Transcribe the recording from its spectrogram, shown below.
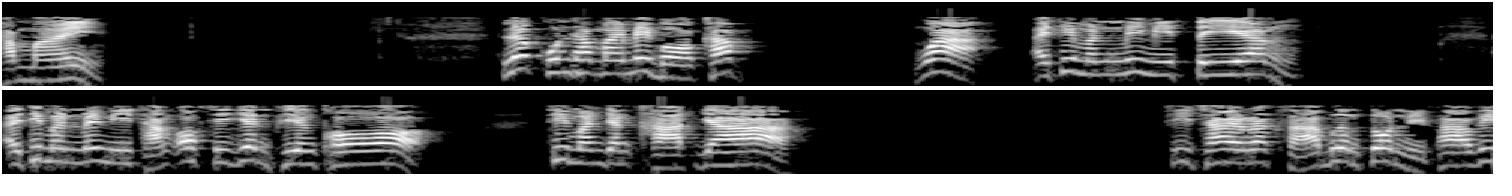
ทำไม แล้วคุณทำไมไม่บอกครับ ว่าไอ้ที่มันไม่มีเตียง ไอ้ที่มันไม่มีถังออกซิเจนเพียงพอ ที่มันยังขาดยา ที่ใช้รักษาเบื้องต้นนี่ พาวิ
